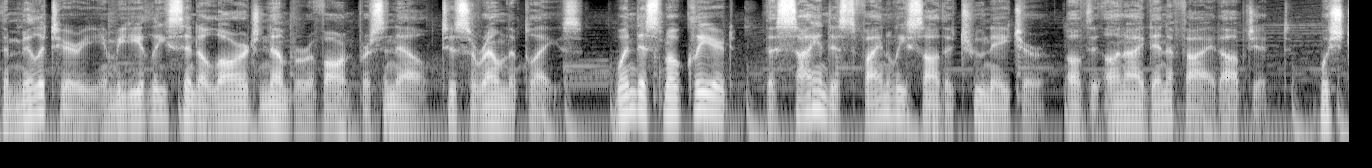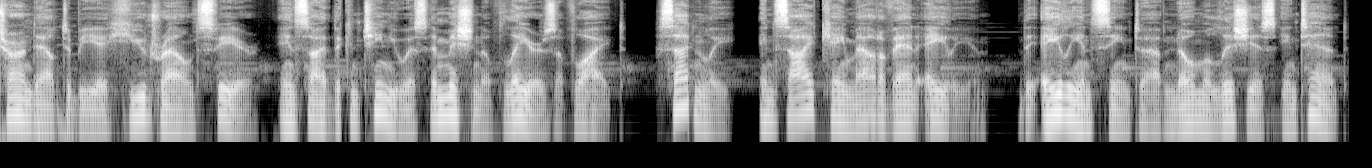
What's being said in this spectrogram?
The military immediately sent a large number of armed personnel to surround the place. When the smoke cleared, the scientists finally saw the true nature of the unidentified object, which turned out to be a huge round sphere inside the continuous emission of layers of light. Suddenly, inside came out of an alien. The alien seemed to have no malicious intent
